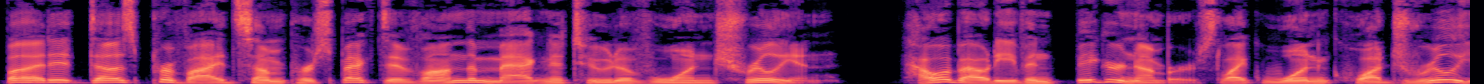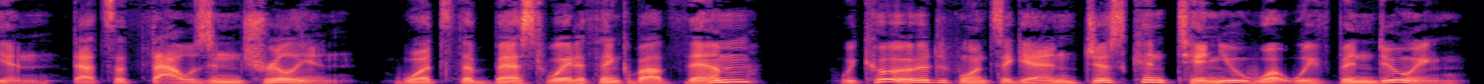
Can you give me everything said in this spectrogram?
But it does provide some perspective on the magnitude of 1 trillion. How about even bigger numbers like 1 quadrillion? That's a thousand trillion. What's the best way to think about them? We could, once again, just continue what we've been doing.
